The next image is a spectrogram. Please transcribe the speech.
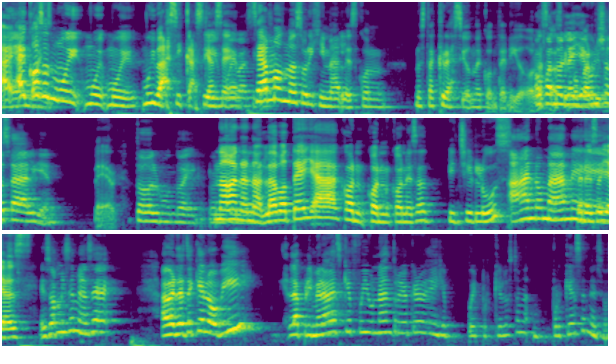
hay, hay cosas muy, muy, muy, muy básicas Sí, que muy hacer. básicas. Seamos más originales con nuestra creación de contenido. O cuando le llega un shot a alguien. Verga. Todo el mundo ahí. No, no, no, la botella con, con, con esa pinche luz. Ah, no mames. Pero eso ya es- Eso a mí se me hace... A ver, desde que lo vi, la primera vez que fui a un antro, yo creo que dije, güey, ¿por qué lo están... ¿Por qué hacen eso?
